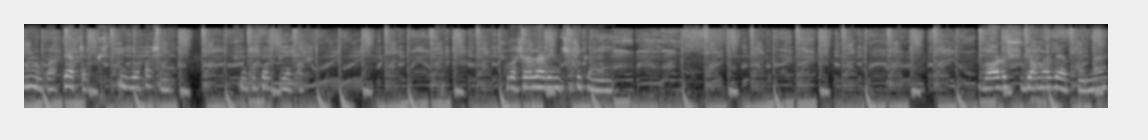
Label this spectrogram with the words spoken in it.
Hmm, tahta yapacakmış. İyi yapak şimdi. Şunu keser bir yapak. Şu başarılar benim için çok önemli. Bu arada şu camları da yapacağım ben.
